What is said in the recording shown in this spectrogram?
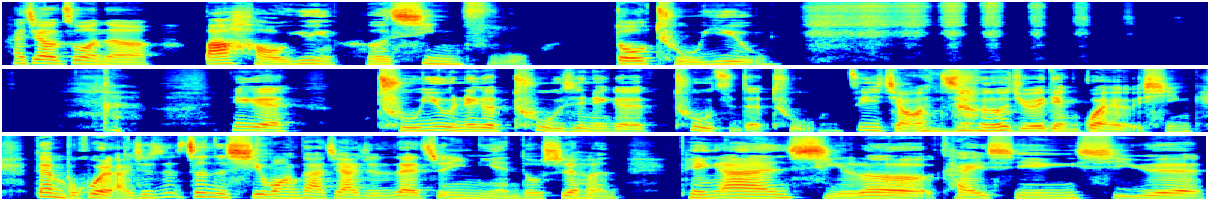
它叫做呢，把好运和幸福都 to you。那个。To you 那个兔是那个兔子的兔，自己讲完之后都觉得有点怪恶心，但不会啦，就是真的希望大家就是在这一年都是很平安、喜乐、开心、喜悦，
